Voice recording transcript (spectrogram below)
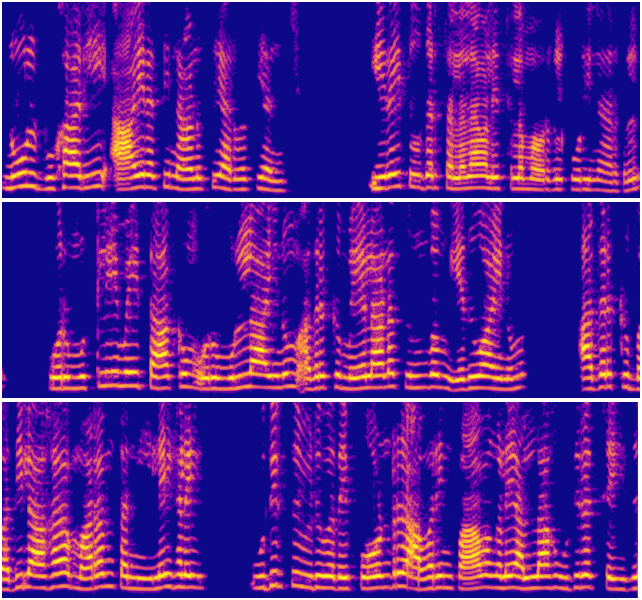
நூல் புகாரி ஆயிரத்தி நானூத்தி அறுபத்தி அஞ்சு இறை தூதர் அலைஹி அலிஸ்லாம் அவர்கள் கூறினார்கள் ஒரு முஸ்லீமை தாக்கும் ஒரு முள்ளாயினும் அதற்கு மேலான துன்பம் எதுவாயினும் அதற்கு பதிலாக மரம் தன் இலைகளை உதிர்த்து விடுவதைப் போன்று அவரின் பாவங்களை அல்லாஹ் உதிரச் செய்து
